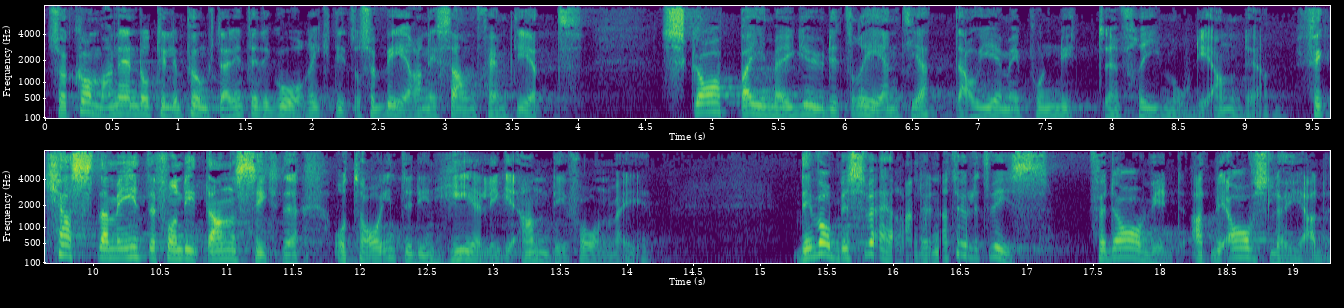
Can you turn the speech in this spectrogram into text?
så kom han ändå till en punkt där det inte går riktigt och så ber han i psalm 51. Skapa i mig Gud ett rent hjärta och ge mig på nytt en frimodig ande. Förkasta mig inte från ditt ansikte och ta inte din helige ande ifrån mig. Det var besvärande naturligtvis för David att bli avslöjad,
